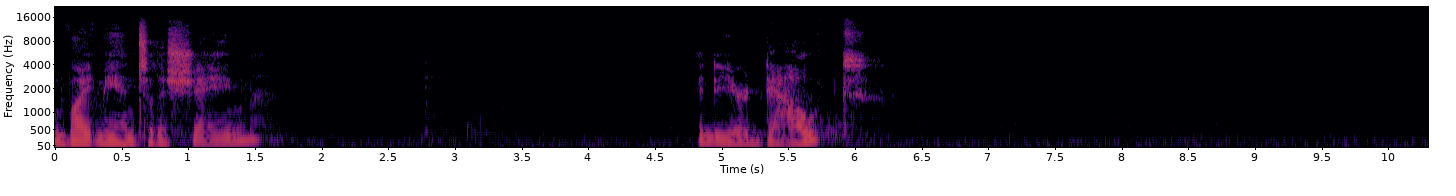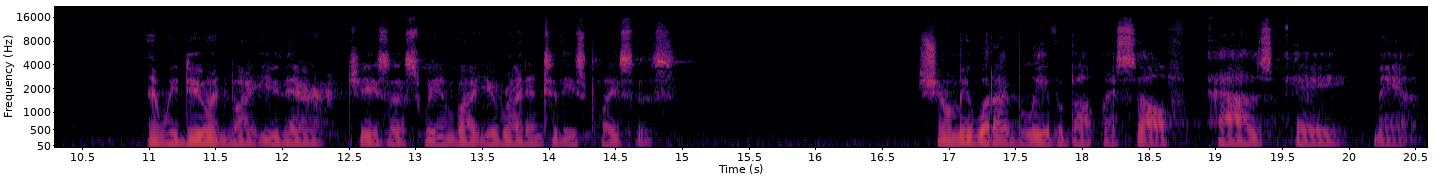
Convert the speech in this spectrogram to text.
invite me into the shame, into your doubt. And we do invite you there, Jesus. We invite you right into these places. Show me what I believe about myself as a man.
